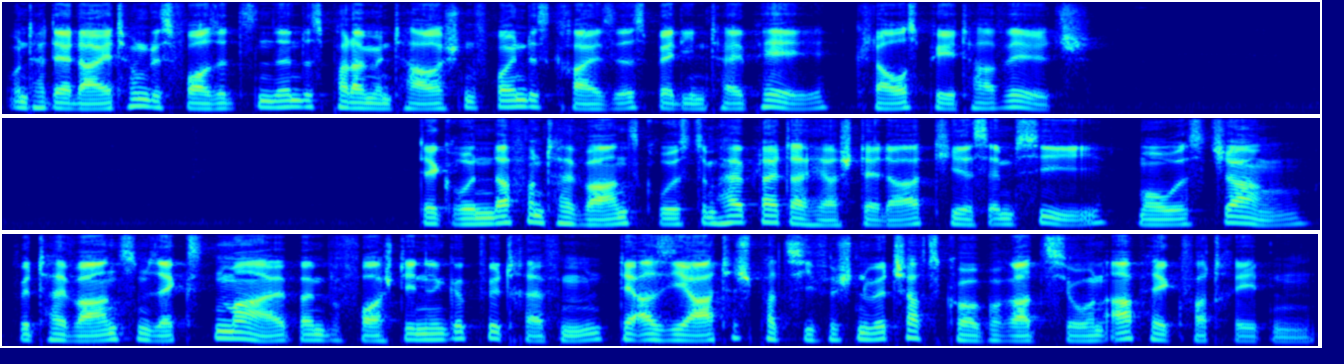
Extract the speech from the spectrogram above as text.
unter der Leitung des Vorsitzenden des Parlamentarischen Freundeskreises Berlin-Taipeh, Klaus-Peter Wiltsch. Der Gründer von Taiwans größtem Halbleiterhersteller TSMC, Morris Chang, wird Taiwan zum sechsten Mal beim bevorstehenden Gipfeltreffen der Asiatisch-Pazifischen Wirtschaftskooperation APEC vertreten.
